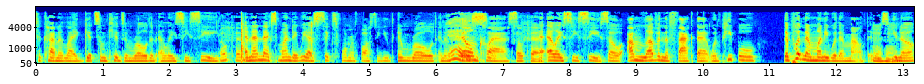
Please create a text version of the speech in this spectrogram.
to kind of like get some kids enrolled in LACC. Okay. And that next Monday, we had six former foster youth enrolled in a Yes. film class Okay. at LACC. So I'm loving the fact that when people they're putting their money where their mouth is, Mm-hmm. you know?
